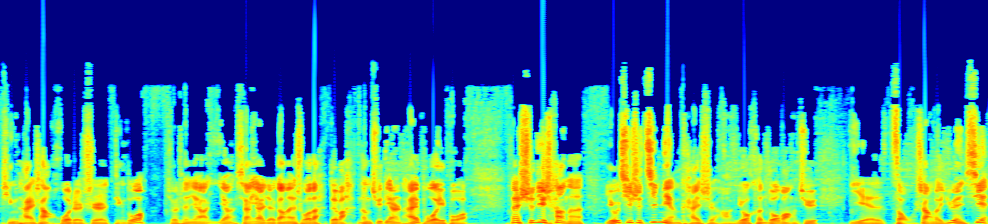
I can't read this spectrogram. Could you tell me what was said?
平台上，或者是顶多就是像像像燕姐刚才说的，对吧？能去电视台播一播。但实际上呢，尤其是今年开始啊，有很多网剧也走上了院线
